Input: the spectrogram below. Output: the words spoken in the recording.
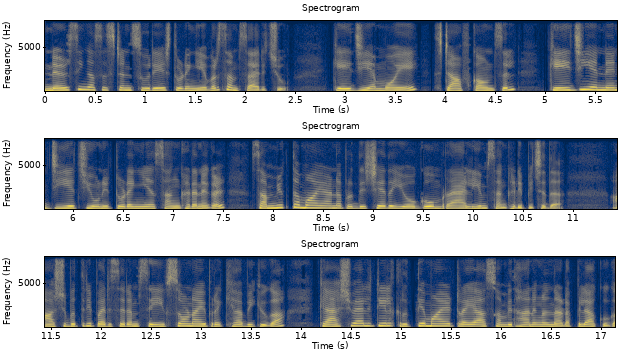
nursing assistant Suresh തുടങ്ങിയവർ സംസാരിച്ചു. K G M O A staff council K G N N G H unit തുടങ്ങിയ സംഘടനകൾ സംയുക്തമായാണ് പ്രതിഷേധ യോഗവും റാലിയും സംഘടിപ്പിച്ചത്. ആശുപത്രി പരിസരം സേഫ് സോണായി പ്രഖ്യാപിക്കുക കാഷ്വാലിറ്റിയിൽ കൃത്യമായ ട്രയാ സംവിധാനങ്ങൾ നടപ്പിലാക്കുക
